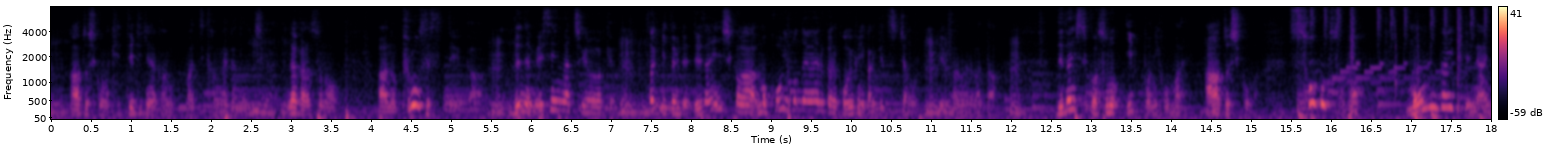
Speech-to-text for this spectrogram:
ーうん。アート思考の決定的な考え方の違い、うんだからそのあのプロセスっていうかうん全然目線が違うわけよ。ね、うんうん。さっき言ったみたいにデザイン思考はもうこういう問題があるからこういうふうに解決しちゃおうっていう考え方、うんデザイン思考はその一歩二歩前、ん。アート思考はそもそも問題って何、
